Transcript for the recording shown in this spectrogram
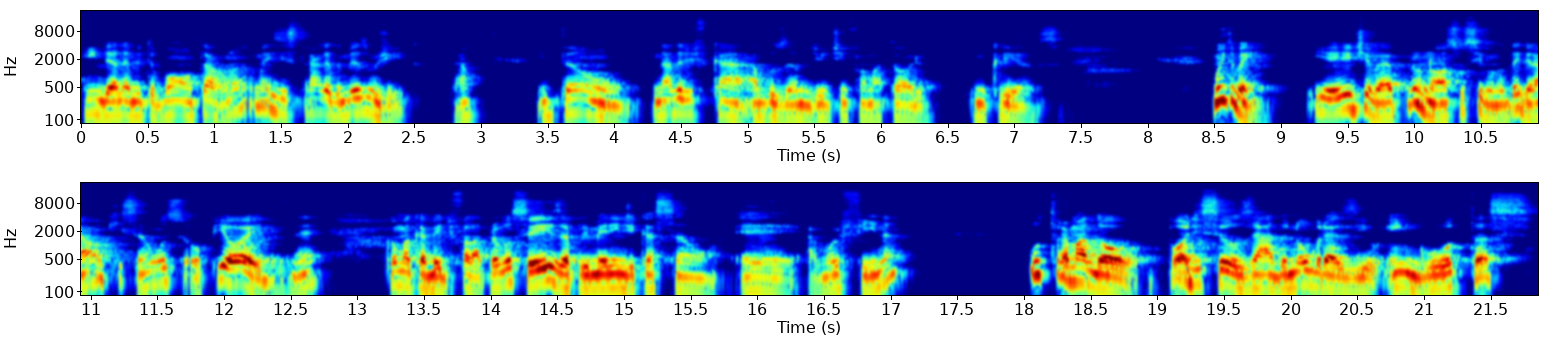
o rim dela é muito bom, tal, mas estraga do mesmo jeito. Tá? Então, nada de ficar abusando de anti-inflamatório em criança. Muito bem, e aí a gente vai para o nosso segundo degrau, que são os opioides. Né? Como acabei de falar para vocês, a primeira indicação é a morfina, o tramadol pode ser usado no Brasil em gotas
